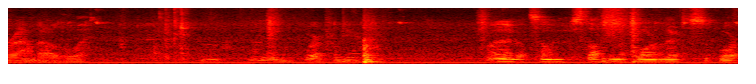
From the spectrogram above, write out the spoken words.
around out of the way. and then work from here. And I've got some stuff in the corner there to support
